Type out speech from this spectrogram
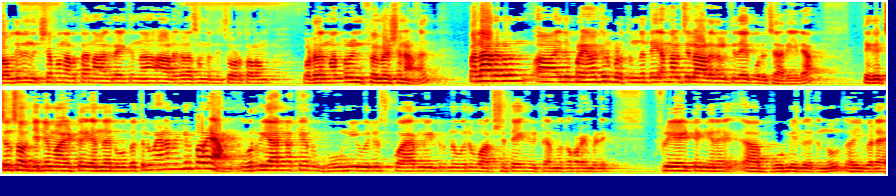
സൗദിയിൽ നിക്ഷേപം നടത്താൻ ആഗ്രഹിക്കുന്ന ആളുകളെ സംബന്ധിച്ചിടത്തോളം വളരെ നല്ലൊരു ഇൻഫർമേഷൻ ആണ്. പല ആളുകളും ഇത് പ്രയോജനപ്പെടുത്തുന്നുണ്ട്. എന്നാൽ ചില ആളുകൾക്ക് ഇതേക്കുറിച്ച് അറിയില്ല. തികച്ചും സൗജന്യമായിട്ട് എന്ന രൂപത്തിൽ വേണമെങ്കിൽ പറയാം. ഒരു റിയാലിനൊക്കെ ഭൂമി ഒരു സ്ക്വയർ മീറ്ററിന് ഒരു വർഷത്തേക്ക് കിട്ടുക എന്നൊക്കെ പറയുമ്പോഴേ ഫ്രീ ആയിട്ട് ഇങ്ങനെ ഭൂമി തരുന്നു ഇവിടെ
